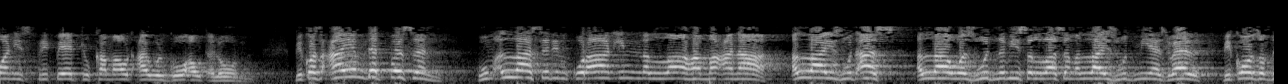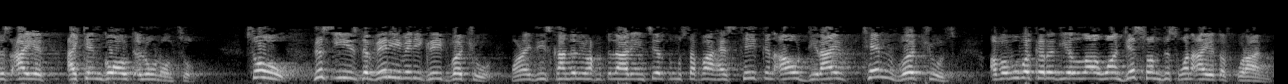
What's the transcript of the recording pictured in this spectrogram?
one is prepared to come out, I will go out alone. Because I am that person whom Allah said in Quran, Inna Allah ma'ana. Allah is with us. Allah was with Nabi sallallahu alaihi wasallam. Allah is with me as well. Because of this ayat, I can go out alone also. So, this is the very, very great virtue. Maulana Idris Kandhlawi rahmatullahi in Sirat Mustafa has taken out, derived 10 virtues of Abu Bakr radiallahu anh just from this one ayat of Quran.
